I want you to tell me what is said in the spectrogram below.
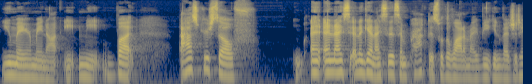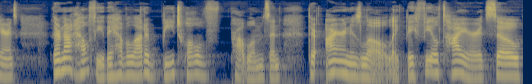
you may or may not eat meat. But ask yourself and, and I and again I see this in practice with a lot of my vegan vegetarians. They're not healthy. They have a lot of B12 problems and their iron is low. Like they feel tired. So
